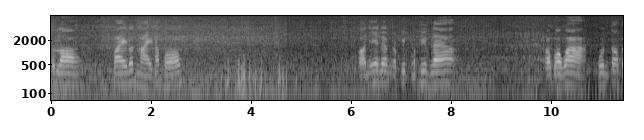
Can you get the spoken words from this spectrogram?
ทดลองไฟรถใหม่ครับผมตอนนี้เริ่มกระพริบกระพริบแล้ว เขาบอกว่าคุณต้องไป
